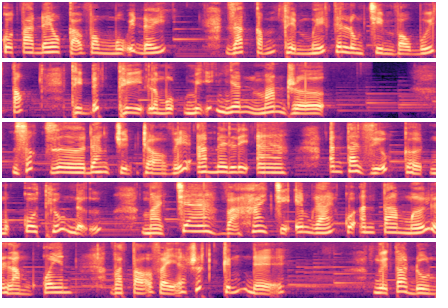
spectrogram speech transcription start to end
cô ta đeo cả vòng mũi đấy. Giá cắm thêm mấy cái lông chìm vào búi tóc, thì đích thị là một mỹ nhân man rợ. George đang chuyện trò với Amelia, anh ta giễu cợt một cô thiếu nữ mà cha và hai chị em gái của anh ta mới làm quen và tỏ vẻ rất kính nể. Người ta đồn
